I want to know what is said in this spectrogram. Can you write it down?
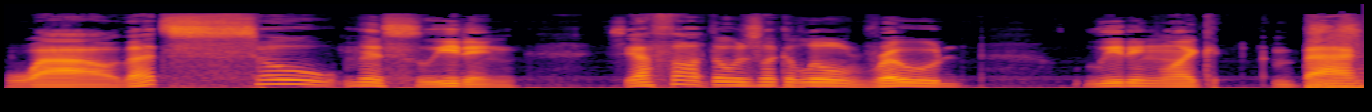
Wow, that's so misleading. See, I thought there was like a little road leading like back.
